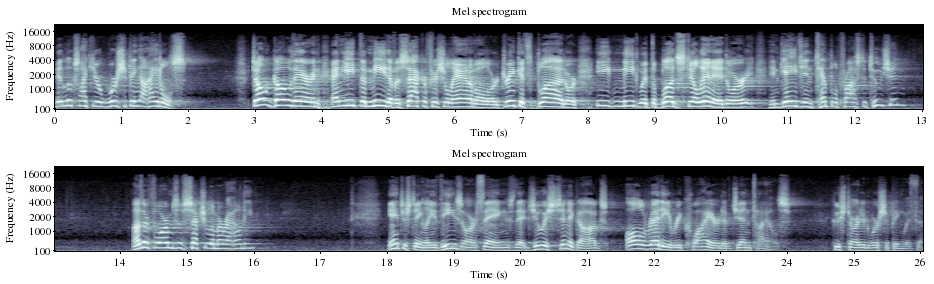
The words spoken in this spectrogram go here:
it looks like you're worshiping idols. Don't go there and, and eat the meat of a sacrificial animal or drink its blood or eat meat with the blood still in it or engage in temple prostitution other forms of sexual immorality. Interestingly, these are things that Jewish synagogues already required of Gentiles who started worshiping with them.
